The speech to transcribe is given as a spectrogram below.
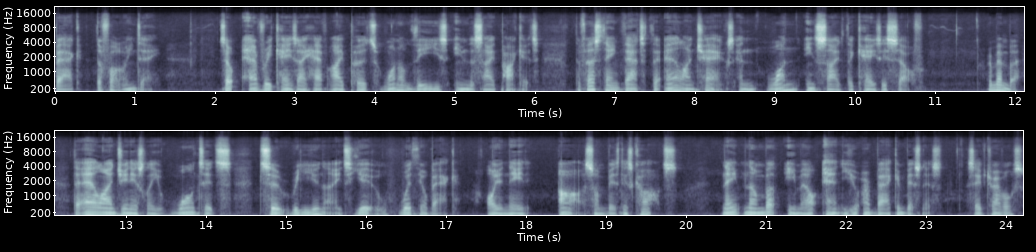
back the following day. So every case I have, I put one of these in the side pocket. The first thing that the airline checks, and one inside the case itself. Remember, the airline geniusly wanted to reunite you with your bag. All you need are some business cards. Name, number, email, and you are back in business. Safe travels.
